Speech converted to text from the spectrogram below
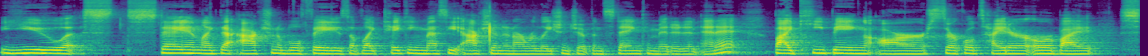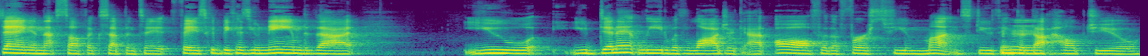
you stay in like the actionable phase of like taking messy action in our relationship and staying committed and in it? By keeping our circle tighter or by staying in that self acceptance phase because you named that you you didn't lead with logic at all for the first few months. Do you think mm-hmm. that that helped you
